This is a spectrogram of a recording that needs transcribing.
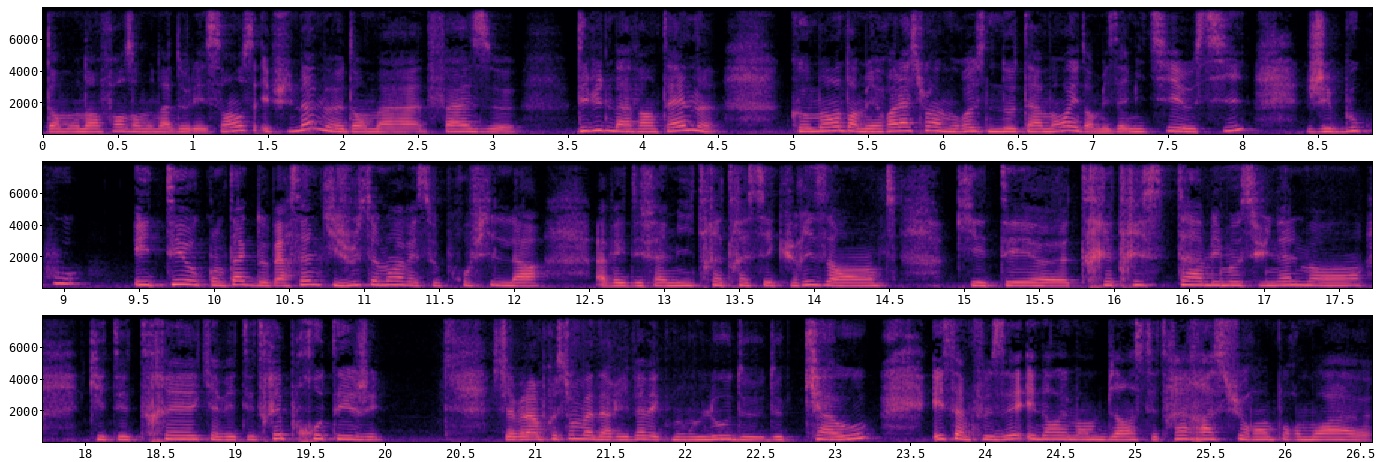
dans mon enfance, dans mon adolescence, et puis même dans ma phase début de ma vingtaine, comment dans mes relations amoureuses notamment, et dans mes amitiés aussi, j'ai beaucoup été au contact de personnes qui justement avaient ce profil-là, avec des familles très très sécurisantes, qui étaient euh, très très stables émotionnellement, qui étaient très, qui avaient été très protégées. J'avais l'impression d'arriver avec mon lot de, chaos et ça me faisait énormément de bien. C'était très rassurant pour moi euh,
